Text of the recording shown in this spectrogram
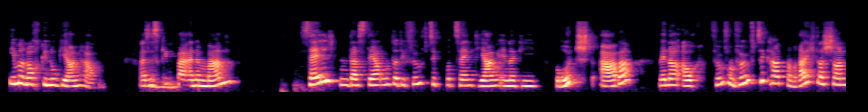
immer noch genug Yang haben. Also mhm. es gibt mhm. bei einem Mann selten, dass der unter die 50 Prozent Yang-Energie rutscht, aber wenn er auch 55 hat, dann reicht das schon,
